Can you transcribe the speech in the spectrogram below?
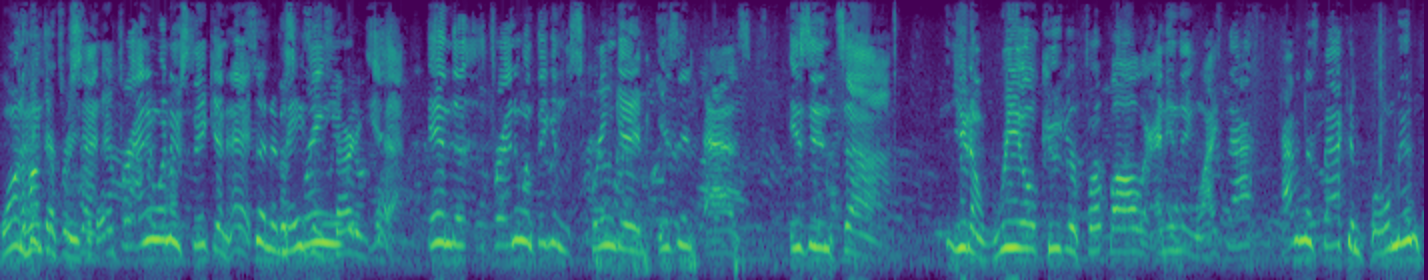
One I think hundred that's percent. And for anyone who's thinking, hey, It's an the amazing spring, starting point. yeah, and the, for anyone thinking the spring game isn't as isn't uh, you know real Cougar football or anything like that. Having this back in Pullman,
